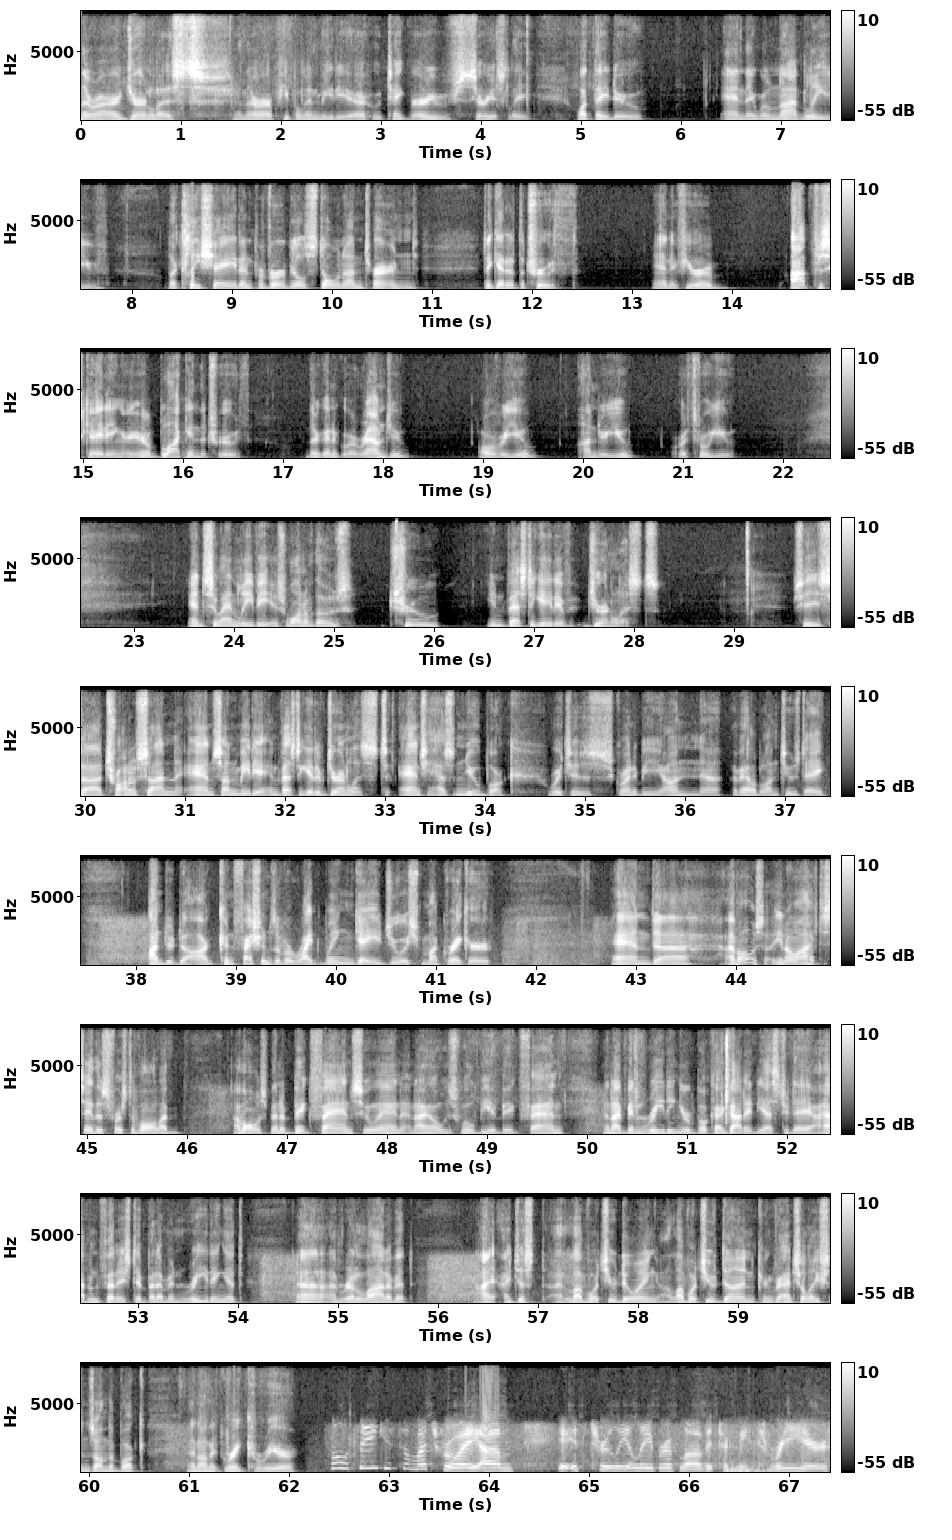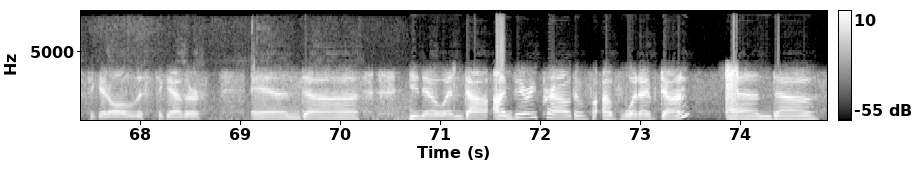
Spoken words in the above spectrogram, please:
There are journalists and there are people in media who take very seriously what they do, and they will not leave the cliched and proverbial stone unturned to get at the truth. And if you're obfuscating or you're blocking the truth, they're going to go around you, over you, under you, or through you. And Sue Ann Levy is one of those true investigative journalists. She's a Toronto Sun and Sun Media investigative journalist, and she has a new book, which is going to be on uh, available on Tuesday. Underdog: Confessions of a Right-Wing Gay Jewish Muckraker. And uh, I've always, you know, I have to say this first of all. I've I've always been a big fan, Sue Ann, and I always will be a big fan. And I've been reading your book. I got it yesterday. I haven't finished it, but I've been reading it. Uh, I've read a lot of it. I, I just I love what you're doing. I love what you've done. Congratulations on the book and on a great career. Oh, thank you so much, Roy. Um, it, it's truly a labor of love. It took me three years to get all of this together, and uh, you know, and uh, I'm very proud of of what I've done, and. Uh,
